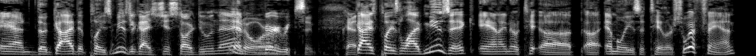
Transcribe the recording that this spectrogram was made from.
And the guy that plays music. You guys just started doing that, Yeah, or very recent. Okay. Guys plays live music, and I know ta- uh, uh, Emily is a Taylor Swift fan.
